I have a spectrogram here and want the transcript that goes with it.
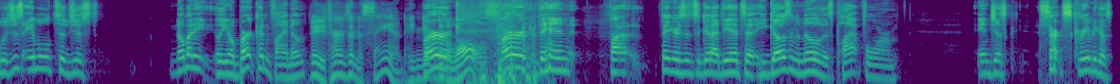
was just able to just nobody. You know, Burke couldn't find him. Dude, he turns into sand. He can get into the walls. Burke then fi- figures it's a good idea to. He goes in the middle of this platform and just starts screaming. He goes,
